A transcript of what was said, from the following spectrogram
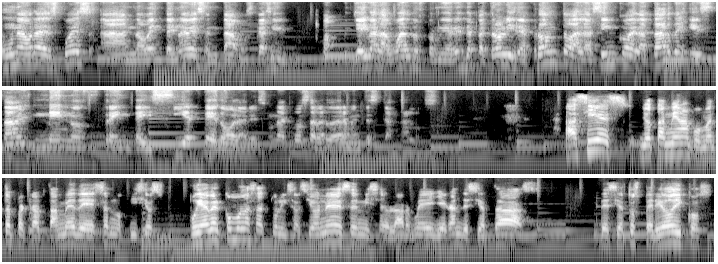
Una hora después a 99 centavos, casi ya iba la por mi barril de petróleo y de pronto a las 5 de la tarde está en menos 37 dólares. Una cosa verdaderamente escandalosa. Así es, yo también al momento de percatarme de esas noticias, voy a ver cómo las actualizaciones en mi celular me llegan de, ciertas, de ciertos periódicos,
